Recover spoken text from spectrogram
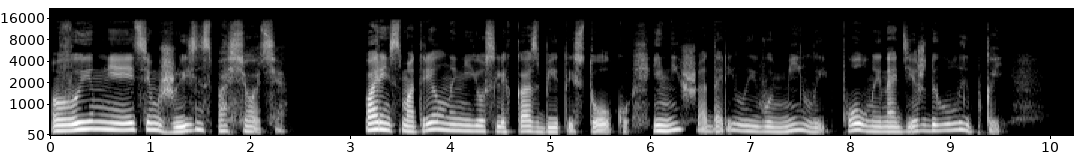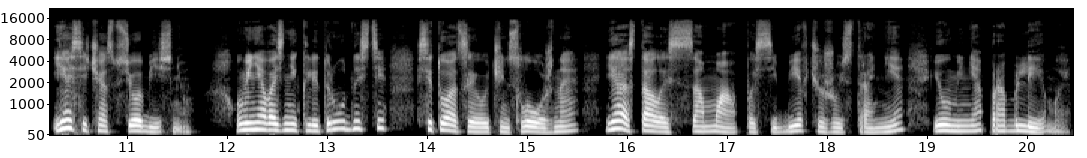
«Вы мне этим жизнь спасете». Парень смотрел на нее слегка сбитый с толку, и Ниша одарила его милой, полной надежды улыбкой. «Я сейчас все объясню. У меня возникли трудности, ситуация очень сложная, я осталась сама по себе в чужой стране, и у меня проблемы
